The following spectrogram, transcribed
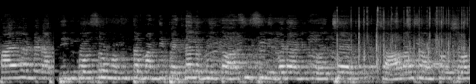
ఫైవ్ హండ్రెడ్ దీనికోసం ఇంతమంది పెద్దలు మీకు ఆశీస్సులు ఇవ్వడానికి వచ్చారు. చాలా సంతోషం.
